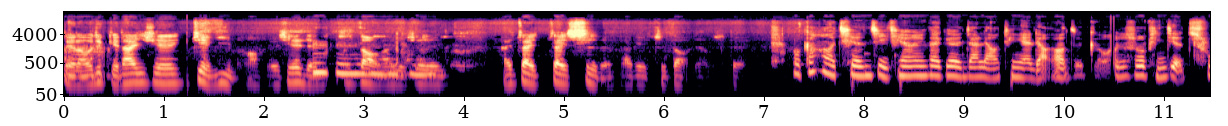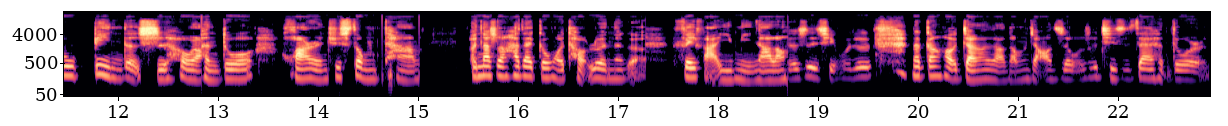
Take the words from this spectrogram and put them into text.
对了，我就给他一些建议嘛，啊，有些人知道啊，有些人还在在世的，他可以知道这样子。对，我刚好前几天在跟人家聊天，也聊到这个，我就说萍姐出殡的时候啊，很多华人去送她，呃，那时候他在跟我讨论那个。非法移民啊，然后的事情，我就那刚好讲讲讲，咱们讲到这，我说其实，在很多人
